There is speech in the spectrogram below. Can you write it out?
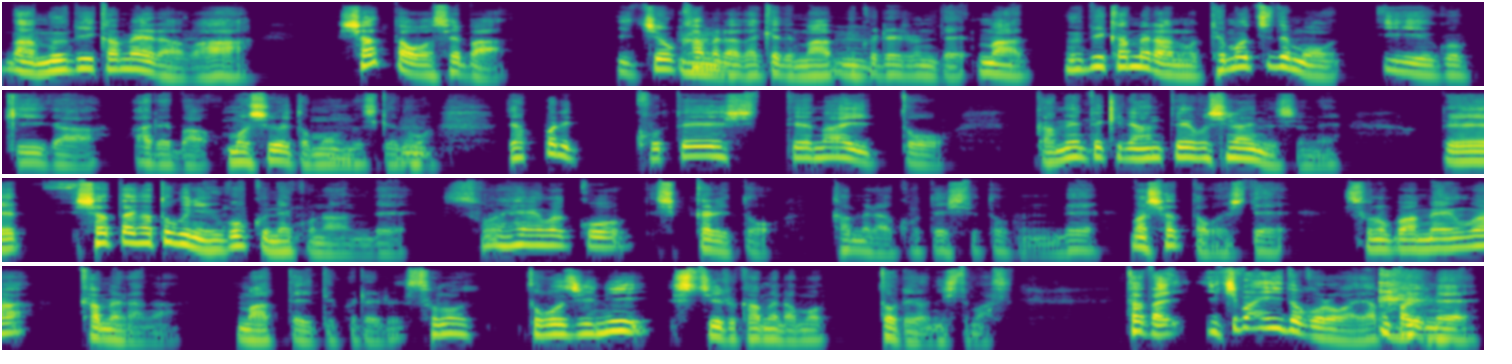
まあ、ムービーカメラは、シャッターを押せば、一応カメラだけで回ってくれるんで、まあ、ムービーカメラの手持ちでもいい動きがあれば面白いと思うんですけど、うんやっぱり固定してないと画面的に安定をしないんですよね。で、シャッターが特に動く猫なんで、その辺はこう、しっかりとカメラを固定して撮るんで、まあ、シャッターを押して、その場面はカメラが回っていてくれる。その同時にスチールカメラも撮るようにしてます。ただ、一番いいところはやっぱりね、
